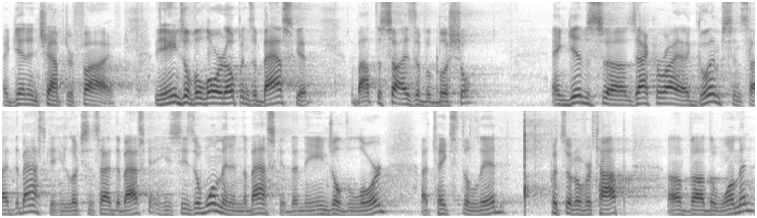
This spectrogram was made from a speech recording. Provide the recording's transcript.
Again in chapter 5. The angel of the Lord opens a basket about the size of a bushel and gives uh, Zechariah a glimpse inside the basket. He looks inside the basket and he sees a woman in the basket. Then the angel of the Lord uh, takes the lid, puts it over top of uh, the woman,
